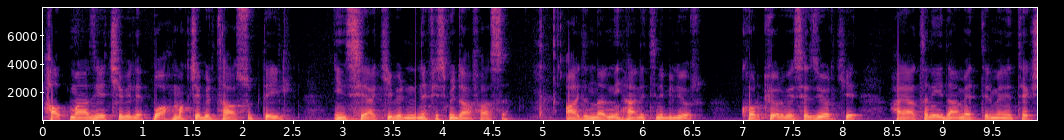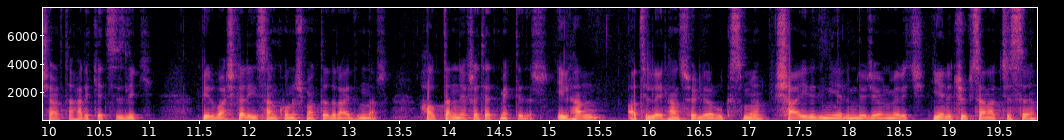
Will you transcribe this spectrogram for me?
Halk maziye çivili. Bu ahmakça bir taassup değil. İnsiyaki bir nefis müdafası. Aydınların ihanetini biliyor. Korkuyor ve seziyor ki hayatını idame ettirmenin tek şartı hareketsizlik. Bir başka lisan konuşmaktadır aydınlar. Halktan nefret etmektedir. İlhan Atilla İlhan söylüyor bu kısmı. Şairi dinleyelim diyor Cemil Meriç. Yeni Türk sanatçısı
